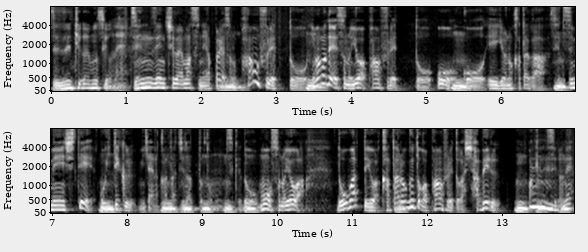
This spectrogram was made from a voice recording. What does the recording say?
全然違いますよね。全然違いますね。やっぱりそのパンフレット、うん、今までその要はパンフレットを、こう、営業の方が説明して置いてくるみたいな形だったと思うんですけど、もうその要は、動画って要はカタログとかパンフレットが喋るわけですよね。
